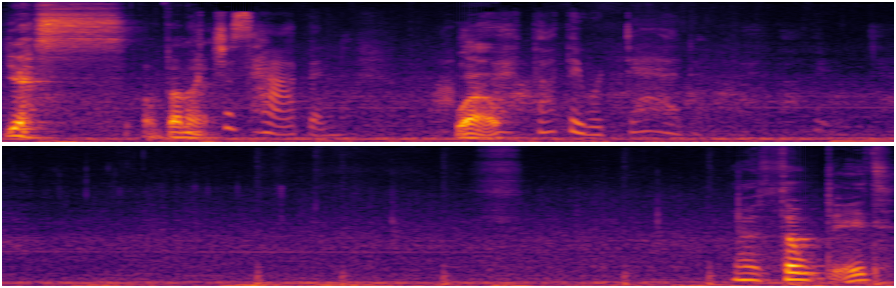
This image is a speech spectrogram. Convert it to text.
Yes. I've done it. What just happened? Wow. I thought they were dead. I thought they were dead. I thought it.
